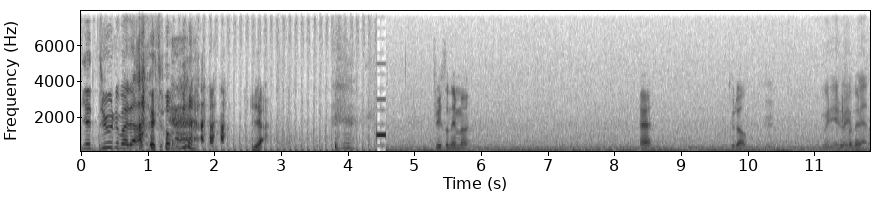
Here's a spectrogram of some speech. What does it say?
Je duwde me eruit of niet? Ja. Vlieg dan in me. Hè? Doe dan. Ik weet niet waar je bent.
